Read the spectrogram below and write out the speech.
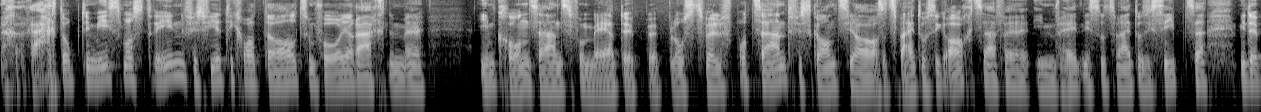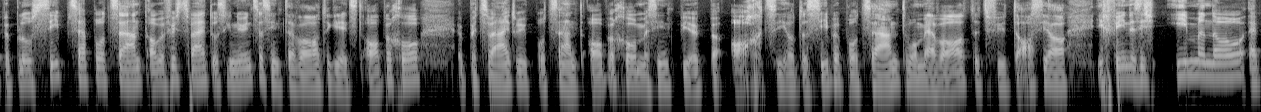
recht Optimismus drin. Für das vierte Quartal zum Vorjahr rechnen wir im Konsens vom März etwa plus 12 Prozent für das ganze Jahr, also 2018 im Verhältnis zu 2017 mit etwa plus 17 Prozent. Aber für 2019 sind die Erwartungen jetzt abgekommen, etwa 2-3 Prozent abgekommen. Wir sind bei etwa 80 oder 7 Prozent, die man erwartet für das Jahr. Ich finde, es ist immer noch ein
